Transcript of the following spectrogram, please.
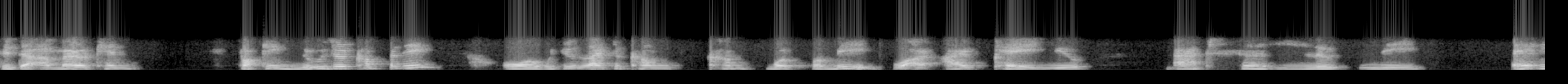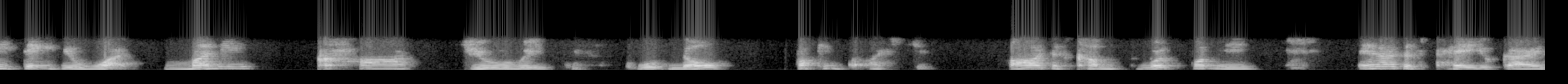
to the American fucking loser company, or would you like to come come work for me while I pay you absolutely anything you want. Money, car, jewelry, with no fucking question. I'll just come work for me and I'll just pay you guys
